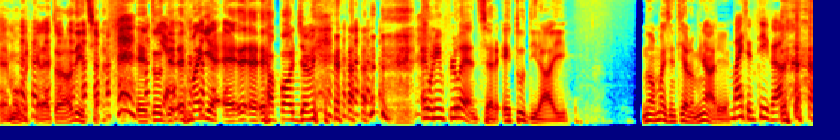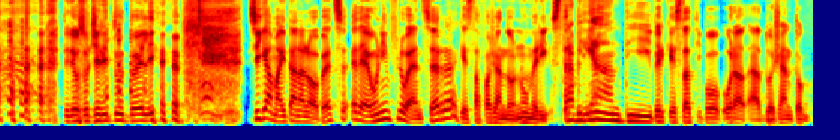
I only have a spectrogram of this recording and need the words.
Eh, mo perché hai letto la notizia. e Ma tu chi è? di- ma chi è? Eh, eh, appoggiami. è un influencer e tu dirai, non ho mai sentito nominare. Mai sentita? Ti devo suggerire tutto, Eli. si chiama Aitana Lopez ed è un influencer che sta facendo numeri strabilianti perché sta tipo ora a 200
